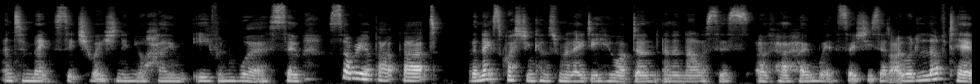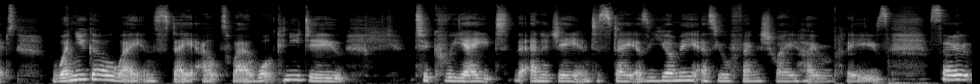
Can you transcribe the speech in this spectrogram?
and to make the situation in your home even worse. So sorry about that. The next question comes from a lady who I've done an analysis of her home with. So she said, I would love tips when you go away and stay elsewhere. What can you do to create the energy and to stay as yummy as your feng shui home, please. So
